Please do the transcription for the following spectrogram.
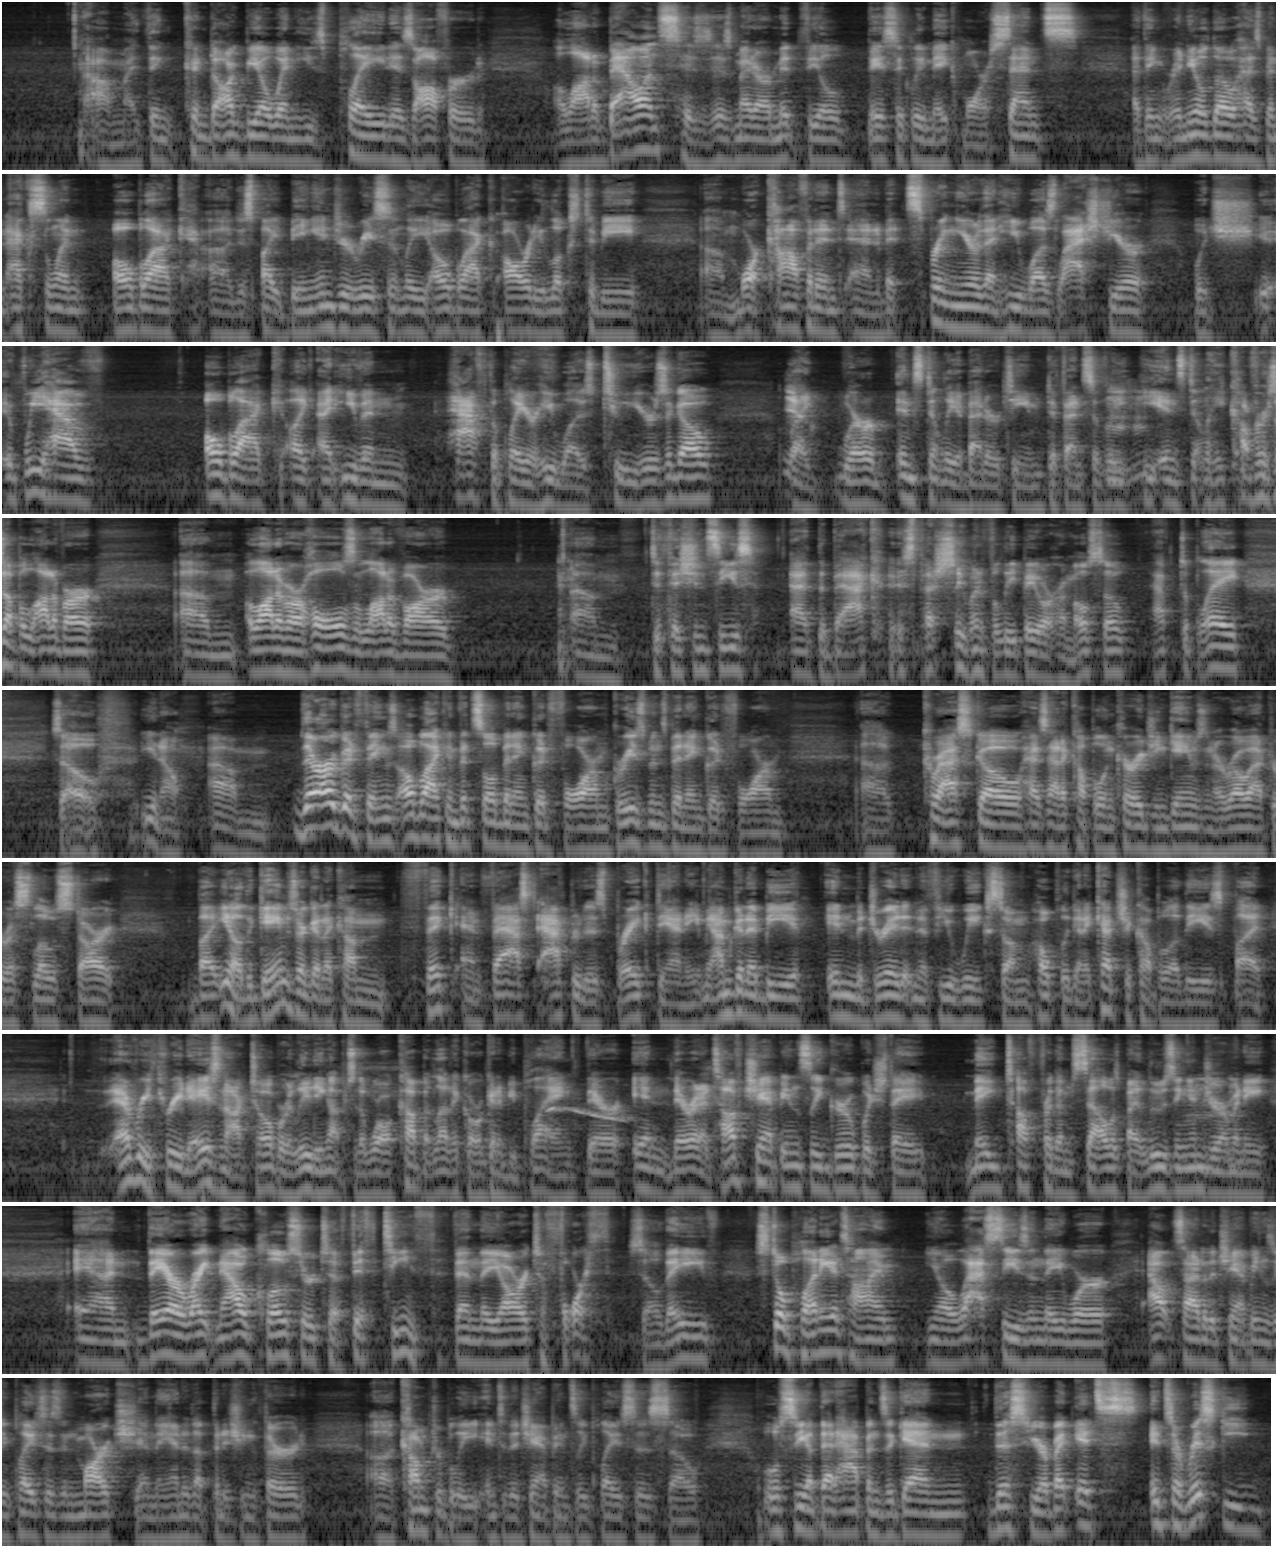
Um, I think Kondogbia, when he's played, has offered a lot of balance, has, has made our midfield basically make more sense. I think Reinildo has been excellent. Oblak, uh, despite being injured recently, Oblak already looks to be um, more confident and a bit springier than he was last year. Which, if we have Oblak like at even half the player he was two years ago, yeah. like we're instantly a better team defensively. Mm-hmm. He instantly covers up a lot of our um, a lot of our holes, a lot of our um, deficiencies at the back, especially when Felipe or Hermoso have to play. So, you know, um, there are good things. Oblak and Witsel have been in good form. Griezmann's been in good form. Uh, Carrasco has had a couple encouraging games in a row after a slow start. But, you know, the games are going to come thick and fast after this break, Danny. I mean, I'm going to be in Madrid in a few weeks, so I'm hopefully going to catch a couple of these. But every three days in October leading up to the World Cup, Atletico are going to be playing. They're in they're in a tough Champions League group, which they made tough for themselves by losing in Germany, and they are right now closer to 15th than they are to fourth. So they've still plenty of time. You know, last season they were outside of the Champions League places in March, and they ended up finishing third. Uh, comfortably into the Champions League places, so we'll see if that happens again this year. But it's it's a risky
